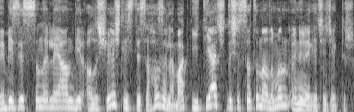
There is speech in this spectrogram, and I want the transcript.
ve bizi sınırlayan bir alışveriş listesi hazırlamak ihtiyaç dışı satın alımın önüne geçecektir.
